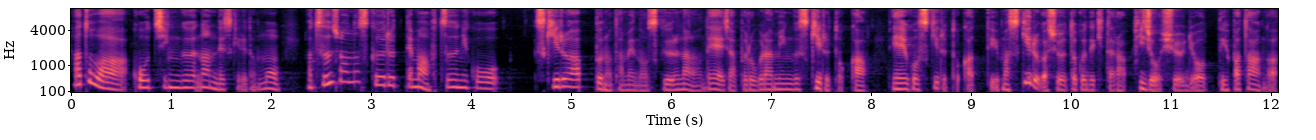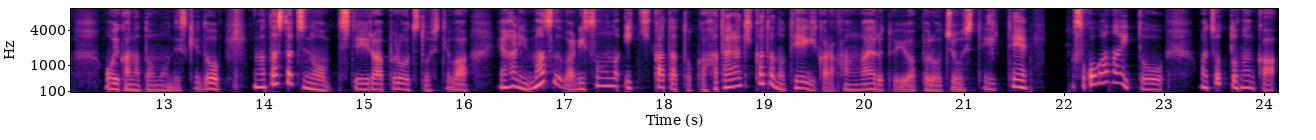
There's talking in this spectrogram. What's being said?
あとは、コーチングなんですけれども、通常のスクールってまあ普通にこう、スキルアップのためのスクールなので、じゃあプログラミングスキルとか、英語スキルとかっていう、まあスキルが習得できたら以上終了っていうパターンが多いかなと思うんですけど、私たちのしているアプローチとしては、やはりまずは理想の生き方とか働き方の定義から考えるというアプローチをしていて、そこがないと、まあ、ちょっとなんか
